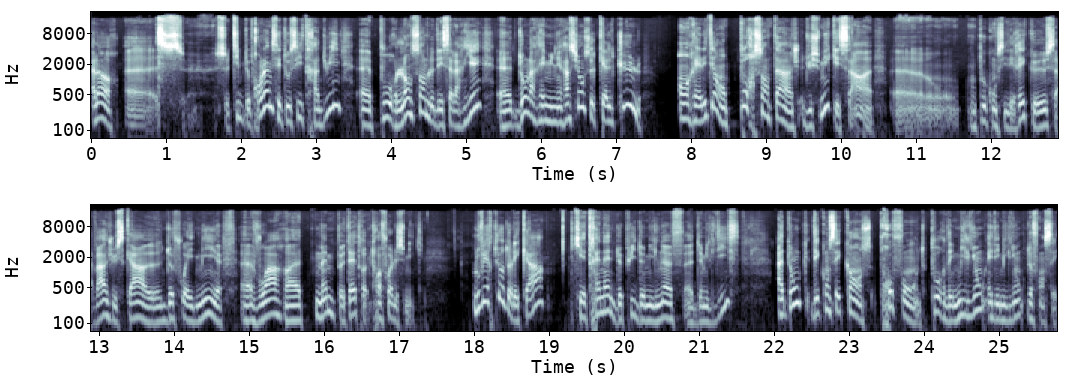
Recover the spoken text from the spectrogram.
Alors, euh, ce, type de problème s'est aussi traduit euh, pour l'ensemble des salariés dont la rémunération se calcule en réalité en pourcentage du SMIC, et ça, on peut considérer que ça va jusqu'à deux fois et demi, voire même peut-être trois fois le SMIC. L'ouverture de l'écart, qui est très nette depuis 2009-2010, a donc des conséquences profondes pour des millions et des millions de Français.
